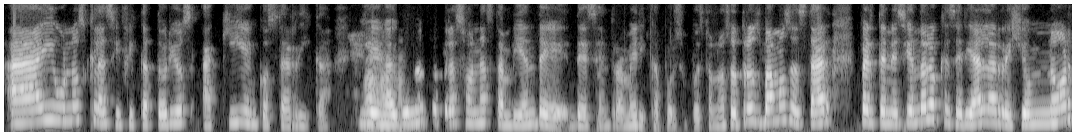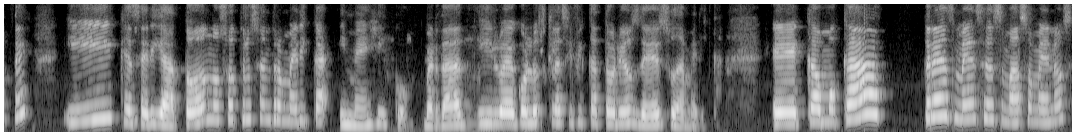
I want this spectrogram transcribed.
hay unos clasificatorios aquí en Costa Rica y en algunas otras zonas también de, de Centroamérica, por supuesto. Nosotros vamos a estar perteneciendo a lo que sería la región norte y que sería todos nosotros Centroamérica y México, ¿verdad? Y luego los clasificatorios de Sudamérica. Eh, como cada tres meses más o menos,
